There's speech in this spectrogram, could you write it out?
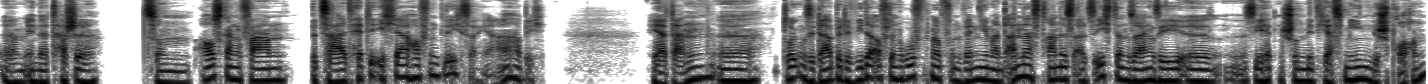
ähm, in der Tasche zum Ausgang fahren. Bezahlt hätte ich ja hoffentlich. Ich sage, ja, habe ich. Ja, dann äh, drücken Sie da bitte wieder auf den Rufknopf und wenn jemand anders dran ist als ich, dann sagen Sie, äh, Sie hätten schon mit Jasmin gesprochen.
